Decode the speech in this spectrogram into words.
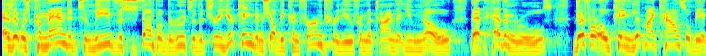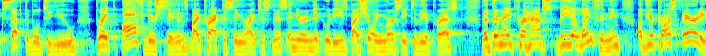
As it was commanded to leave the stump of the roots of the tree, your kingdom shall be confirmed for you from the time that you know that heaven rules. Therefore, O king, let my counsel be acceptable to you. Break off your sins by practicing righteousness, and your iniquities by showing mercy to the oppressed, that there may perhaps be a lengthening of your prosperity.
